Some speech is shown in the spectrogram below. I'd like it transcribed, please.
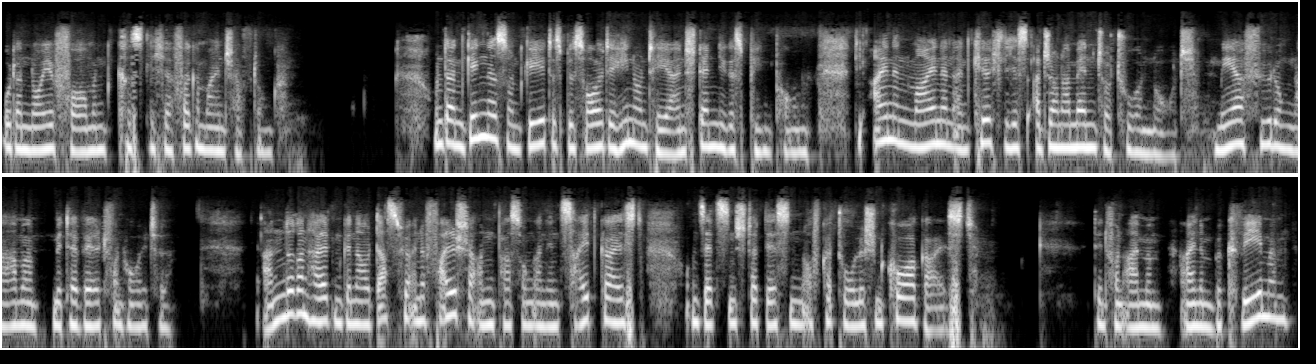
oder neue Formen christlicher Vergemeinschaftung. Und dann ging es und geht es bis heute hin und her, ein ständiges Ping-Pong. Die einen meinen ein kirchliches Aggiornamento tun mehr Fühlungnahme mit der Welt von heute. Die anderen halten genau das für eine falsche Anpassung an den Zeitgeist und setzen stattdessen auf katholischen Chorgeist. Denn von einem, einem bequemen,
